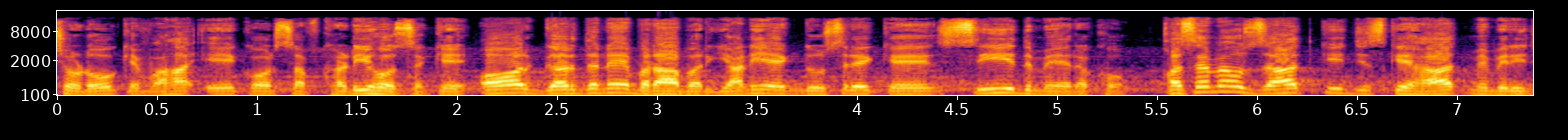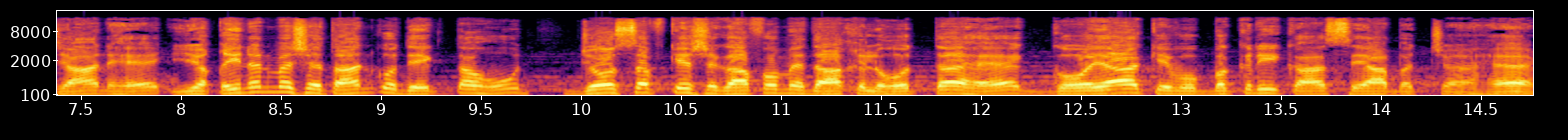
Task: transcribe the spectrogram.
چھوڑو کہ وہاں ایک اور صف کھڑی ہو سکے اور گردنے برابر یعنی ایک دوسرے کے سید میں رکھو۔ قسم ہے اس ذات کی جس کے ہاتھ میں میری جان ہے۔ یقیناً میں شیطان کو دیکھتا ہوں جو صف کے شگافوں میں داخل ہوتا ہے، گویا کہ وہ بکری کا سیاہ بچہ ہے۔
